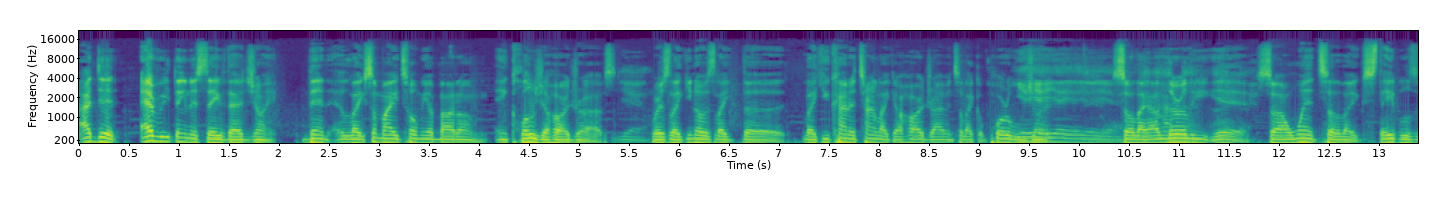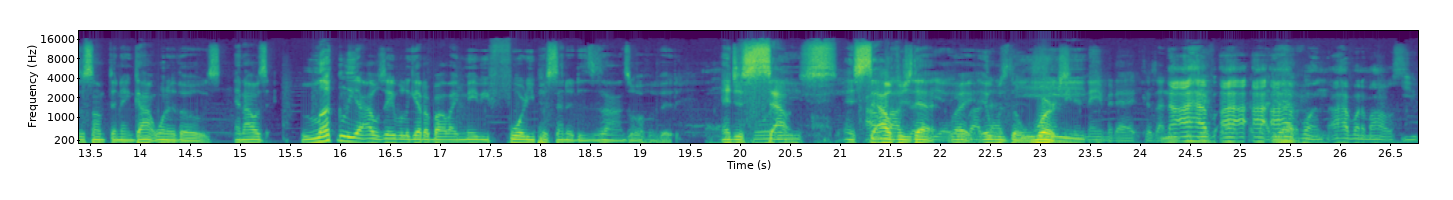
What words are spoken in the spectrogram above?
I did everything to save that joint. Then like somebody told me about um enclosure hard drives. Yeah. Where it's like you know it's like the like you kind of turn like your hard drive into like a portable Yeah, yeah, joint. yeah, yeah, yeah, yeah. So like I literally that. I have yeah. So I went to like Staples or something and got one of those, and I was luckily I was able to get about like maybe forty percent of the designs off of it, and just sal- 40. and salvage I'm that. to- yeah, like it was the have worst. the name of that because I No, I have get I, that, 'cause I, I have one. I have one in my house. You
